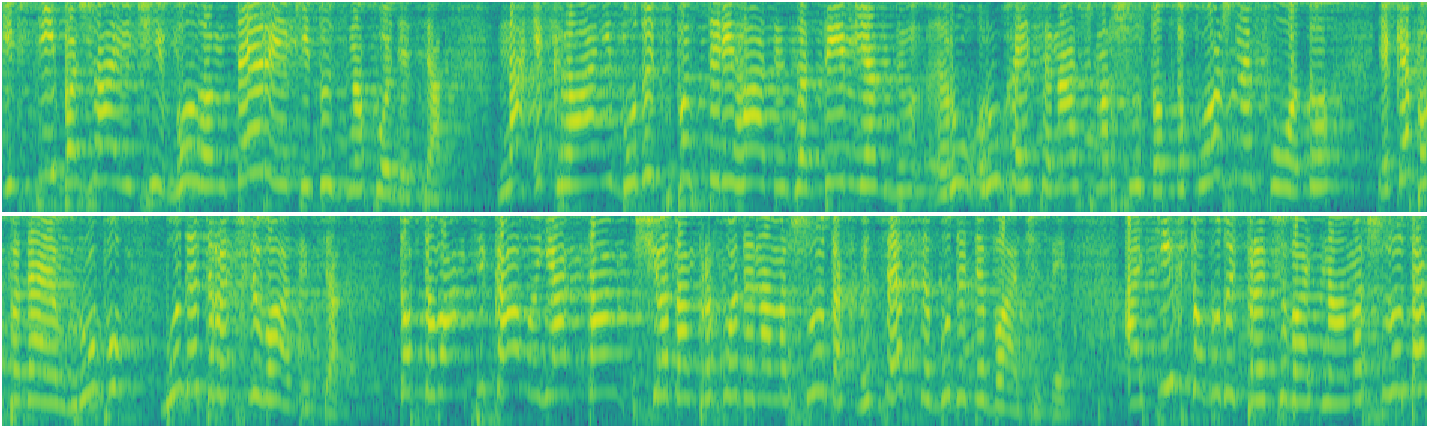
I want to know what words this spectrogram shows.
і всі бажаючі волонтери, які тут знаходяться, на екрані будуть спостерігати за тим, як рухається наш маршрут. Тобто кожне фото, яке попадає в групу, буде транслюватися. Тобто вам цікаво, як там, що там проходить на маршрутах, ви це все будете бачити. А ті, хто будуть працювати на маршрутах,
